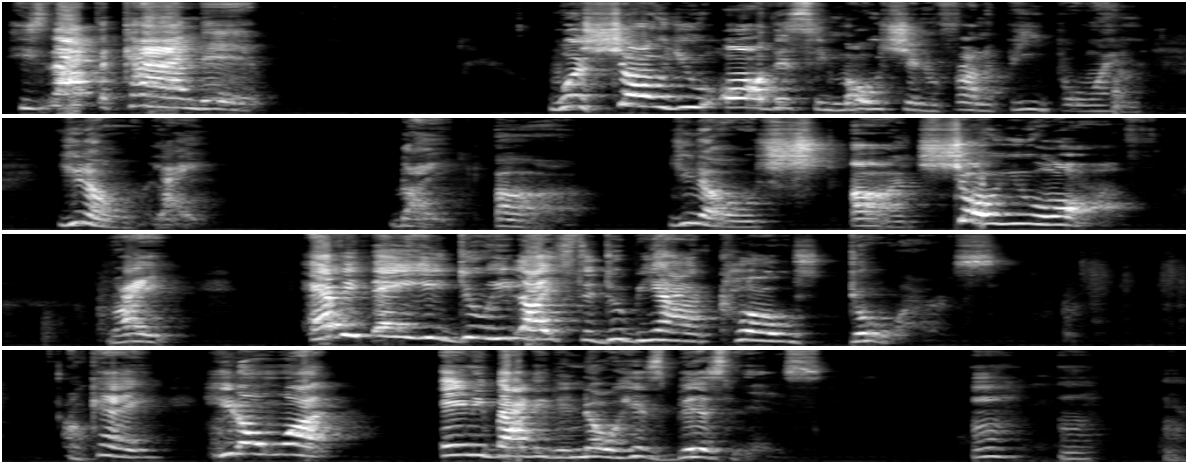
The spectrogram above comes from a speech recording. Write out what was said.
He's not the kind that will show you all this emotion in front of people and, you know, like, like, uh, you know, sh- uh, show you off, right? Everything he do, he likes to do behind closed doors. Okay? He don't want anybody to know his business. Mm, mm, mm.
